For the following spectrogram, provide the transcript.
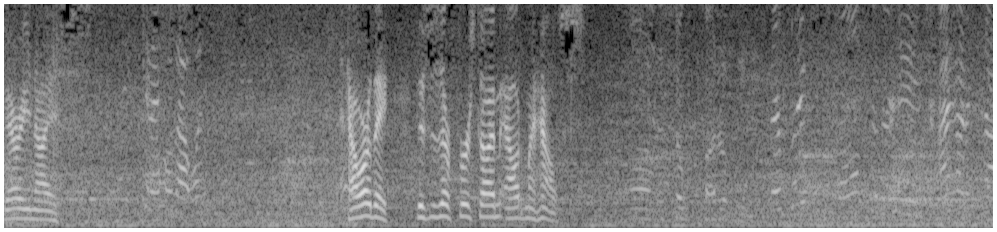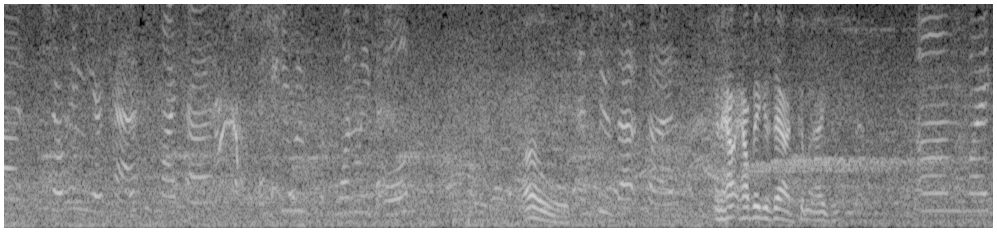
Very nice. Can I hold that one? How are they? This is their first time out of my house. Oh, they're so cuddly. They're pretty small for their age. I had a cat. Show him your cat. This is my cat. She was one week old, Oh. and she was that size. And how, how big is that? Come on. Um, like,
